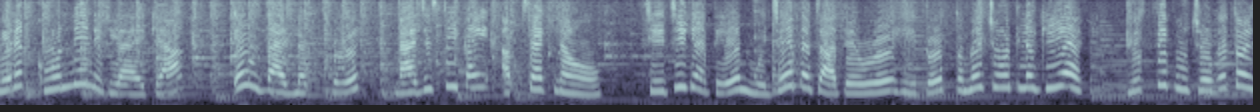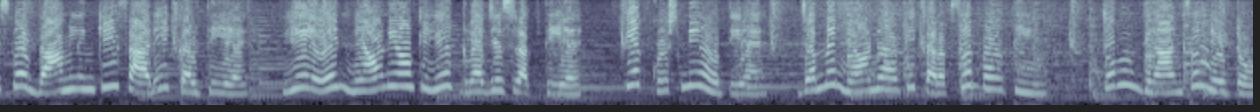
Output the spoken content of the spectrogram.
मेरा खून नहीं निकला है क्या? इस बैड लक पर मैजेस्टी कहीं अपसेट ना हो। चीची कहती है, मुझे बचाते हुए ही तो तुम्हें चोट लगी है। मुझसे पूछोगे तो इसमें वांगलिंग की सारी गलती है। ये न्याओ के लिए ग्रजेस रखती है। ये कुछ नहीं होती है, जब मैं न्याओ की तरफ़ से बोलती हूँ। तुम ध्यान से लेटो,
